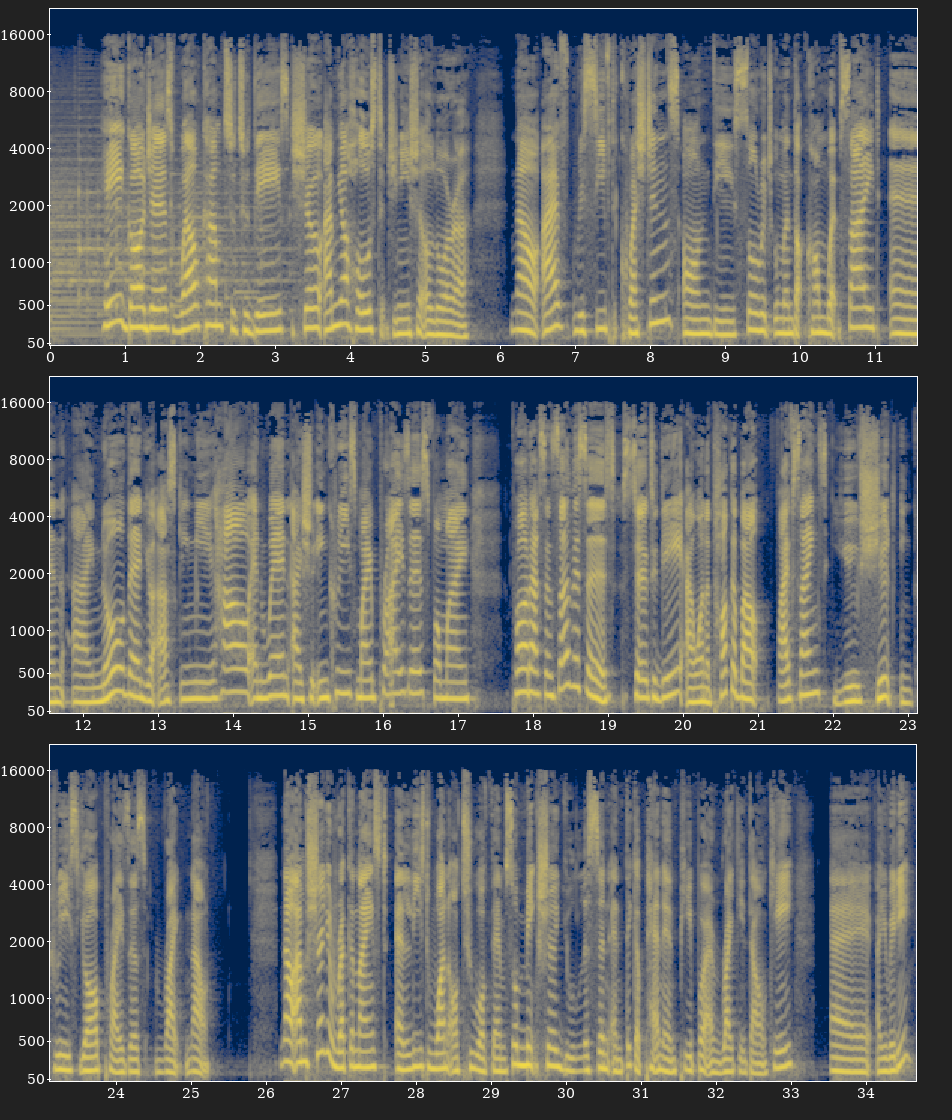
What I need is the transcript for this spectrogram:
Hey, gorgeous. Welcome to today's show. I'm your host, Janisha Alora. Now, I've received questions on the soulrichwoman.com website, and I know that you're asking me how and when I should increase my prices for my products and services. So today I want to talk about five signs you should increase your prices right now. Now, I'm sure you recognized at least one or two of them, so make sure you listen and take a pen and paper and write it down, okay? Uh, are you ready?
